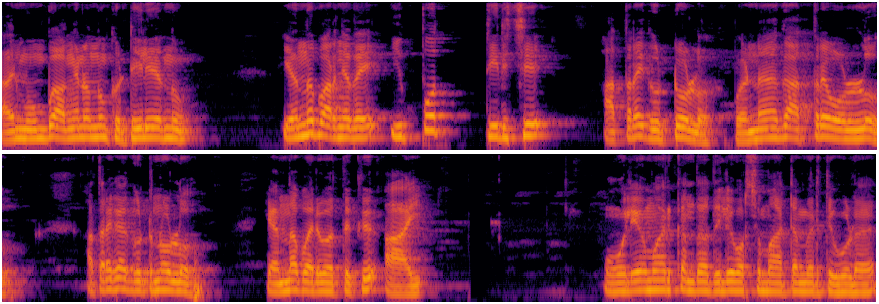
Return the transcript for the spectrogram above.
അതിന് മുമ്പ് അങ്ങനെയൊന്നും കിട്ടിയില്ലായിരുന്നു. എന്ന് പറഞ്ഞത് ഇപ്പോൾ തിരിച്ച് അത്രേ കിട്ടുള്ളൂ. പെണ്ണുങ്ങൾക്ക് അത്രേ ഉള്ളൂ. അത്രയൊക്കെ കിട്ടണുള്ളൂ എന്ന പരുവത്തേക്ക് ആയി. മൂല്യന്മാർക്ക് എന്താ അതിൽ കുറച്ച് മാറ്റം വരുത്തിക്കൂടെ?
